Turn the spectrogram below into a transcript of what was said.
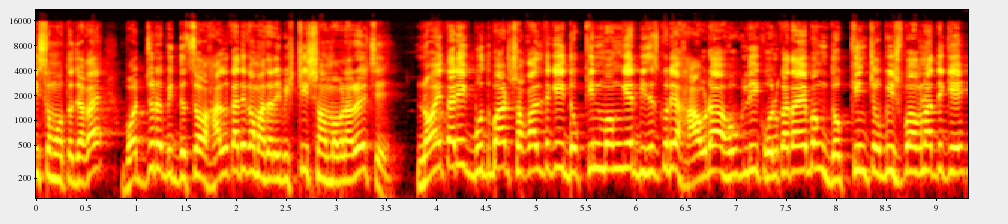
এই সমস্ত জায়গায় বজ্র বিদ্যুৎ সহ হালকা থেকে মাঝারি বৃষ্টির সম্ভাবনা রয়েছে। নয় তারিখ বুধবার সকাল থেকেই দক্ষিণবঙ্গের, বিশেষ করে হাওড়া, হুগলি, কলকাতা এবং দক্ষিণ চব্বিশ পরগনার দিকে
